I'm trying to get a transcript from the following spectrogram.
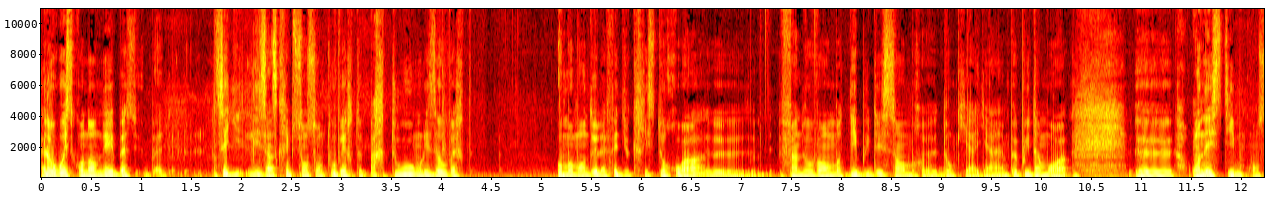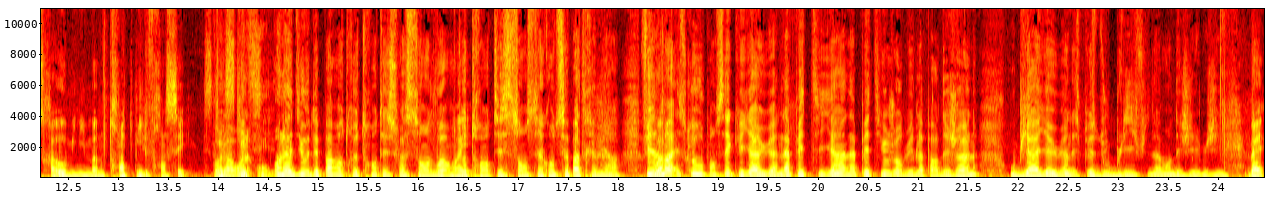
Alors où est-ce qu'on en est? Bah, bah, Ça y est, les inscriptions sont ouvertes partout. On les a ouvertes au moment de la fête du Christ roi, euh, fin novembre, début décembre, euh, donc il y, a, un peu plus d'un mois, euh, on estime qu'on sera au minimum 30 000 Français. on, a dit au départ entre 30 et 60, voire entre 30 et 100, c'est qu'on ne sait pas très bien. Finalement, est-ce que vous pensez qu'il y a eu un appétit, il y a un appétit aujourd'hui de la part des jeunes, ou bien il y a eu un espèce d'oubli finalement des GMJ ben,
